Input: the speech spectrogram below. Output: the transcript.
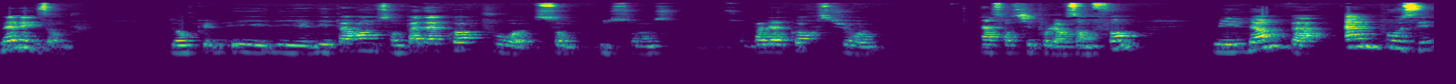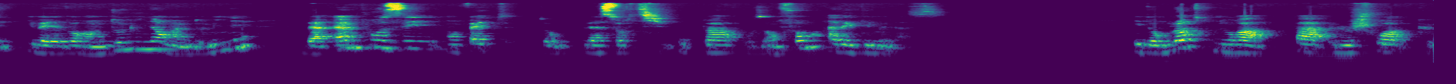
même exemple. Donc les, parents ne sont pas d'accord pour sont, sont, sont pas d'accord sur la sortie pour leurs enfants, Mais l'un va imposer, il va y avoir un dominant, un dominé, va imposer en fait donc la sortie ou pas aux enfants avec des menaces. Et donc l'autre n'aura pas le choix que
